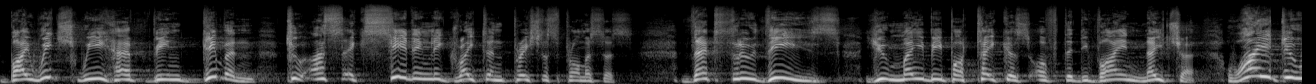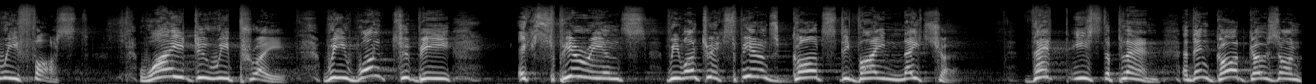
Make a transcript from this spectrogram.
by which we have been given to us exceedingly great and precious promises, that through these you may be partakers of the divine nature. Why do we fast? Why do we pray? We want to be experience we want to experience God's divine nature. That is the plan. And then God goes on,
